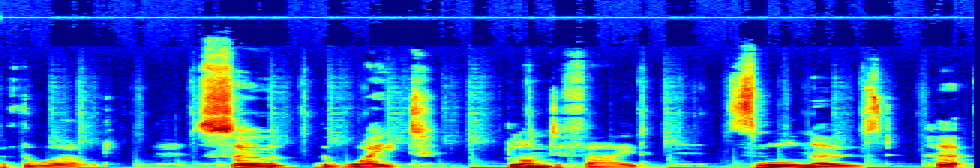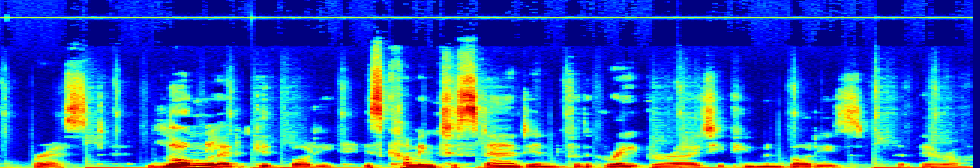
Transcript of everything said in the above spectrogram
of the world. So the white, blondified, small nosed, pert breast, long legged body is coming to stand in for the great variety of human bodies that there are.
